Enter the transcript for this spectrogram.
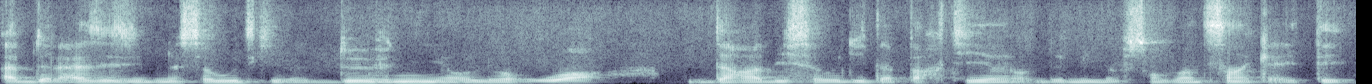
Abdelaziz ibn Saoud, qui va devenir le roi d'Arabie saoudite à partir de 1925, a été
